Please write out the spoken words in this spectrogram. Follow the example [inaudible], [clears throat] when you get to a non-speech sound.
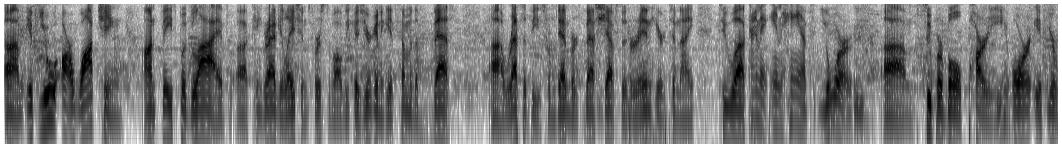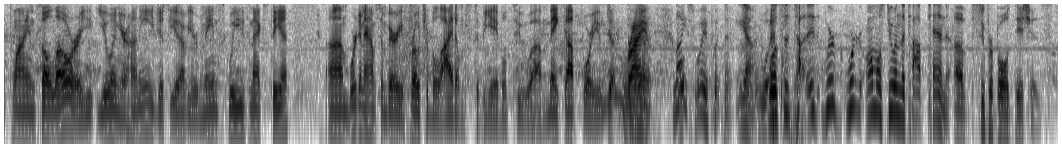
Um, if you are watching on Facebook Live, uh, congratulations, first of all, because you're going to get some of the best uh, recipes from Denver's best chefs that are in here tonight to uh, kind of enhance your um, Super Bowl party. Or if you're flying solo, or you, you and your honey, you just you have your main squeeze next to you. Um, we're going to have some very approachable items to be able to uh, make up for you. D- Brian, Nice way of putting it. Yeah. Well, it's just to- it- we're we're almost doing the top ten of Super Bowl dishes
